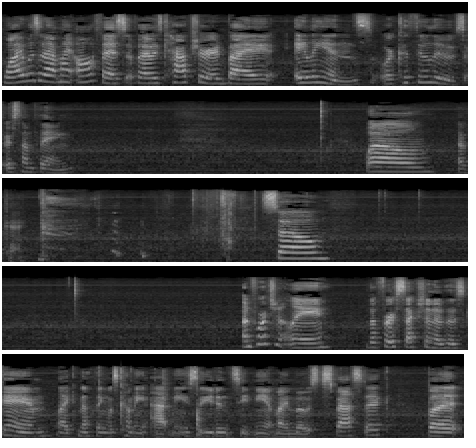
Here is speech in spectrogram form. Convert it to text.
Why was it at my office if I was captured by aliens or Cthulhu's or something? Well, okay. so unfortunately, the first section of this game, like nothing was coming at me, so you didn't see me at my most spastic, but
